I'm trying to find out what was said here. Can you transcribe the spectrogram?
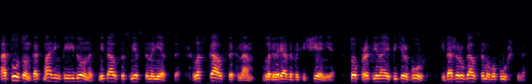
а тут он, как маленький ребенок, метался с места на место, ласкался к нам, благодаря за посещение, то проклиная Петербург и даже ругал самого Пушкина.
